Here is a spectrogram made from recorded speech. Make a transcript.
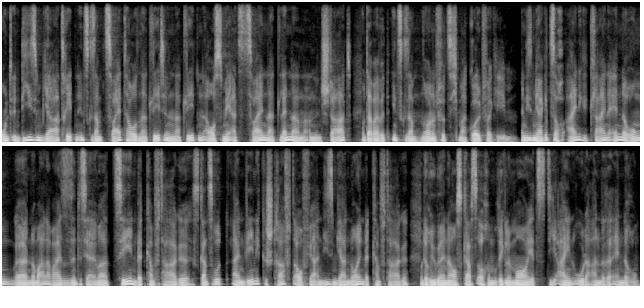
und in diesem Jahr treten insgesamt 2000 Athletinnen und Athleten aus mehr als 200 Ländern an den Start und dabei wird insgesamt 49 Mark Gold vergeben. In diesem Jahr gibt es auch einige kleine Änderungen. Äh, normalerweise sind es ja immer zehn Wettkampftage. Das Ganze wird ein wenig gestrafft auf ja in diesem Jahr neun Wettkampftage. Tage. Und darüber hinaus gab es auch im Reglement jetzt die ein oder andere Änderung.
